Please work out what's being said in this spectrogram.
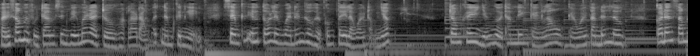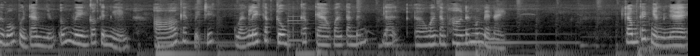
khoảng 60% sinh viên mới ra trường hoặc lao động ít năm kinh nghiệm xem các yếu tố liên quan đến thương hiệu công ty là quan trọng nhất trong khi những người thâm niên càng lâu càng quan tâm đến lương có đến 64% những ứng viên có kinh nghiệm ở các vị trí quản lý cấp trung, cấp cao quan tâm đến, đến uh, ờ, quan tâm hơn đến vấn đề này. Trong các ngành nghề,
